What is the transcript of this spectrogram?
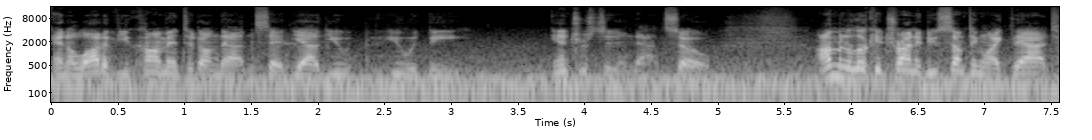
and a lot of you commented on that and said, yeah, you you would be interested in that. So I'm going to look at trying to do something like that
